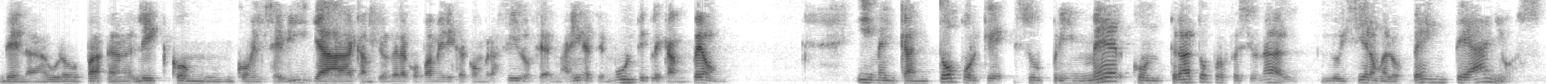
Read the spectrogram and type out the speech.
de la Europa eh, League con, con, el Sevilla, campeón de la Copa América con Brasil, o sea, imagínate, múltiple campeón. Y me encantó porque su primer contrato profesional lo hicieron a los 20 años.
